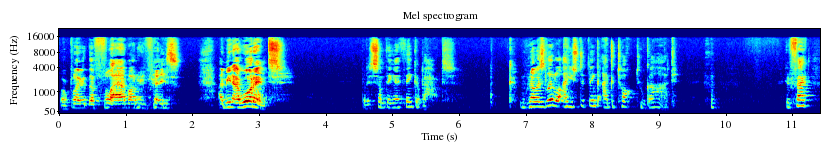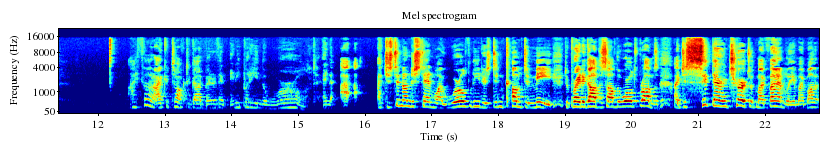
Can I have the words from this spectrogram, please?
or play with the flab on her face. I mean, I wouldn't, but it's something I think about. When I was little, I used to think I could talk to God. In fact, I thought I could talk to God better than anybody in the world. And I, I just didn't understand why world leaders didn't come to me to pray to God to solve the world's problems. I just sit there in church with my family and my mother.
